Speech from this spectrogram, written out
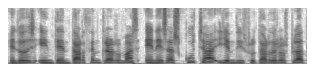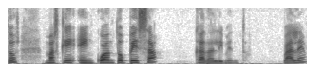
Entonces, intentar centraros más en esa escucha y en disfrutar de los platos más que en cuánto pesa cada alimento. ¿Vale?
